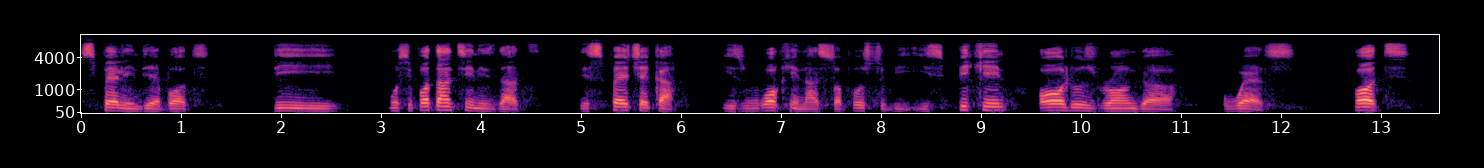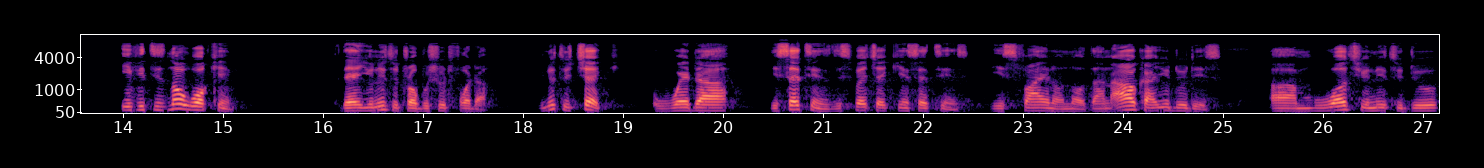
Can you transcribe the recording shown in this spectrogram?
spelling there. But the most important thing is that the spell checker is working as supposed to be. It's picking all those wrong uh, words. But if it is not working, then you need to troubleshoot further. You need to check whether the settings, the spell checking settings, is fine or not. And how can you do this? Um, what you need to do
